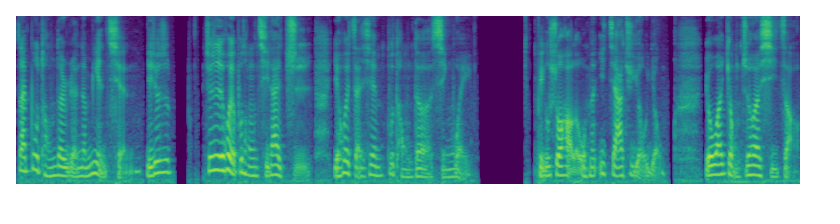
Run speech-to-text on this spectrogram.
在不同的人的面前，也就是。就是会有不同期待值，也会展现不同的行为。比如说好了，我们一家去游泳，游完泳之后要洗澡。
